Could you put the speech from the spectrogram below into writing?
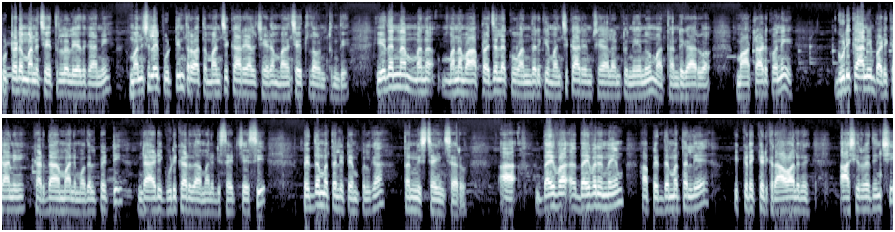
పుట్టడం మన చేతుల్లో లేదు కానీ మనుషులై పుట్టిన తర్వాత మంచి కార్యాలు చేయడం మన చేతిలో ఉంటుంది. ఏదన్నా మన మన మా ప్రజలకు అందరికీ మంచి కార్యం చేయాలంటూ నేను మా తండ్రి గారు మాట్లాడుకొని గుడి కానీ బడి కానీ కడదామా అని మొదలుపెట్టి డాడీ గుడి కడదామని డిసైడ్ చేసి పెద్దమ్మ తల్లి టెంపుల్గా తను నిశ్చయించారు. ఆ దైవ దైవ నిర్ణయం ఆ పెద్దమ్మ తల్లియే ఇక్కడిక్కడికి రావాలని ఆశీర్వదించి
